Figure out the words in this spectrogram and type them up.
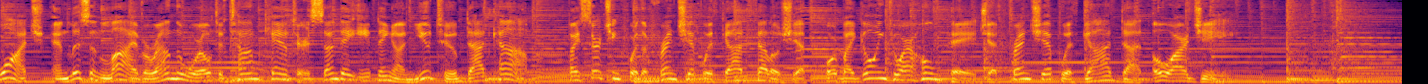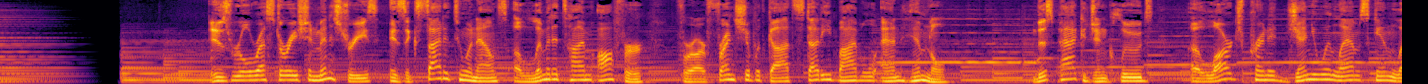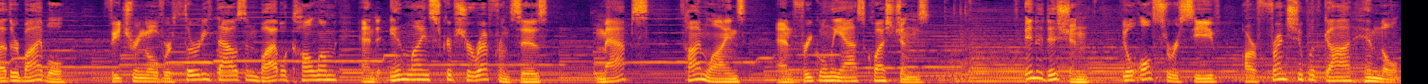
Watch and listen live around the world to Tom Cantor Sunday evening on YouTube.com. by searching for the Friendship with God Fellowship or by going to our homepage at friendshipwithgod.org. Israel Restoration Ministries is excited to announce a limited time offer for our Friendship with God study Bible and hymnal. This package includes a large printed genuine lambskin leather Bible featuring over 30,000 Bible column and inline scripture references, maps, timelines, and frequently asked questions. In addition, you'll also receive our Friendship with God hymnal.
